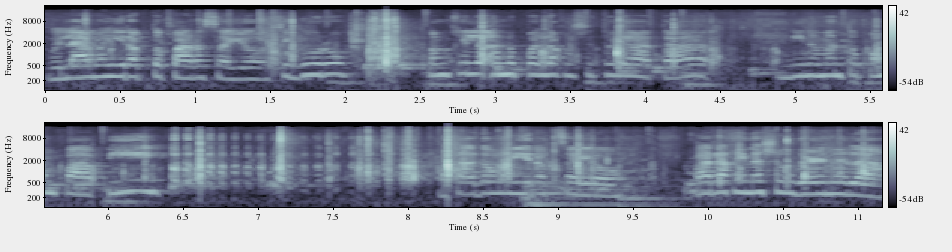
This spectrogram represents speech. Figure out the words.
Wala, mahirap to para sa'yo. Siguro, pang kila ano pala kasi to yata. Hindi naman to pang papi. Masyadong mahirap sa'yo. Para kina sugar na lang.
